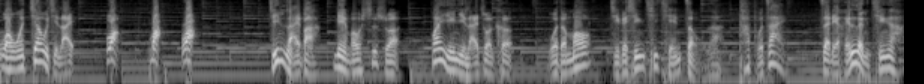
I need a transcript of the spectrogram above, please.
汪汪叫起来：“汪汪汪！进来吧！”面包师说：“欢迎你来做客。我的猫几个星期前走了，它不在，这里很冷清啊。”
